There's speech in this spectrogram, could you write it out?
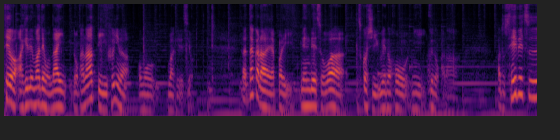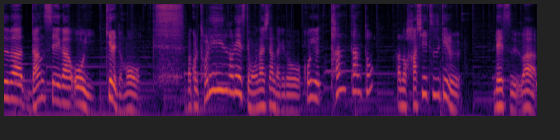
手を挙げるまでもないのかなっていうふうには思うわけですよ。だからやっぱり年齢層は少し上の方に行くのかな。あと性別は男性が多いけれども、まあ、これトレイルのレースでも同じなんだけどこういう淡々とあの走り続けるレースは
